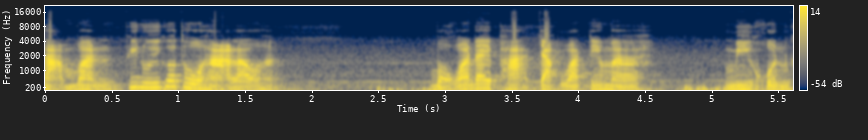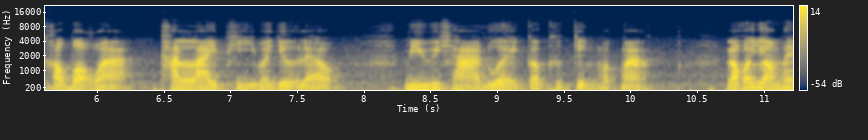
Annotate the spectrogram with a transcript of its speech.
สามวัน พี่นุ้ยก็โทรหาเราฮะบอกว่าได้พระจากวัดนี้มา มีคนเขาบอกว่าท่านไล่ผีมาเยอะแล้ว มีวิชาด้วยก็คือเก่งมากๆ เราก็ยอมให้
